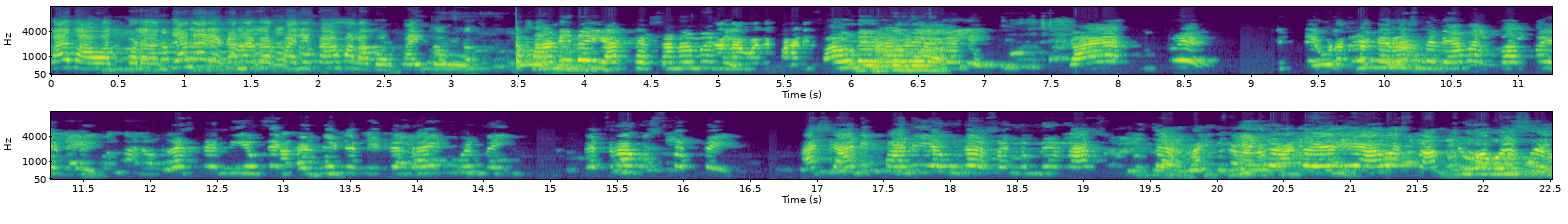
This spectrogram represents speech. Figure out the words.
काय भावात पडत देणार आहे भरपाई करू. पाणी नाही अख्ख्या सणामध्ये पाहुणे रावळे आलेले. गाया कुत्रे इतके कुत्रे का रस्त्याने आम्हाला चालता येत नाही. रस्त्यांनी एवढे खड्डे करले तर लाइट पण नाही. कचरा उचलत नाही. अशी आणि पाणी एवढं संगमनेरला असून सुद्धा ही जनतेने आवाज आमची होत असेल.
